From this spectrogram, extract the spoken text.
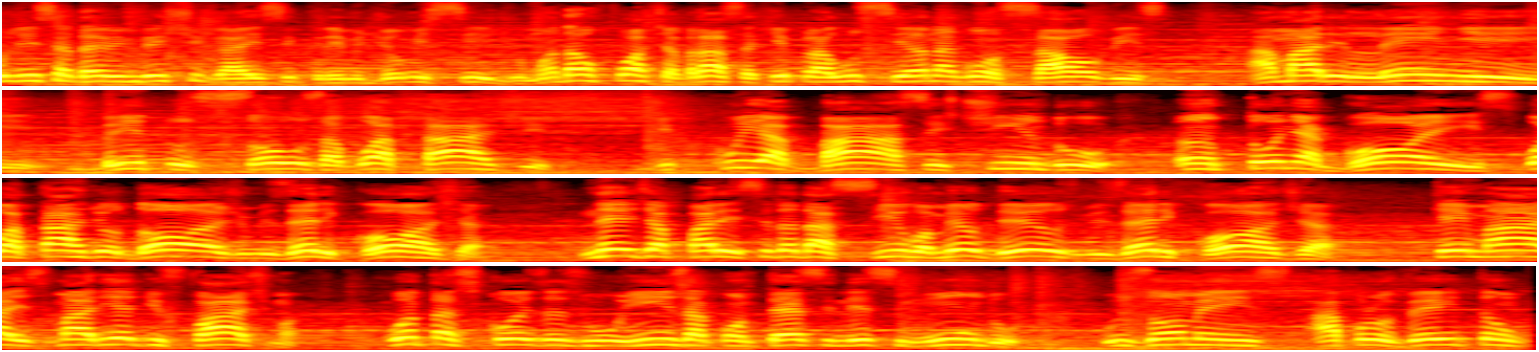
Polícia deve investigar esse crime de homicídio. Mandar um forte abraço aqui para Luciana Gonçalves, a Marilene Brito Souza, boa tarde, de Cuiabá, assistindo. Antônia Góes, boa tarde, Odógio, misericórdia. Neide Aparecida da Silva, meu Deus, misericórdia. Quem mais? Maria de Fátima. Quantas coisas ruins acontecem nesse mundo. Os homens aproveitam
